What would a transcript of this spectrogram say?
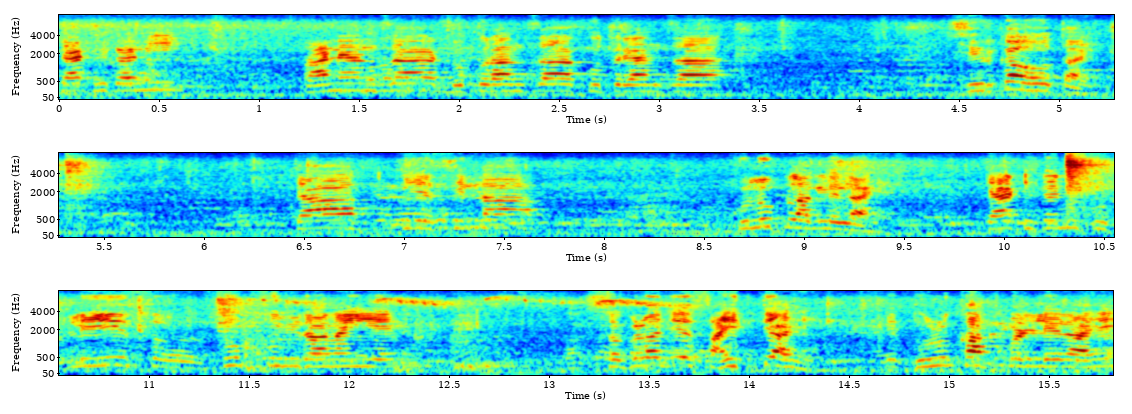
त्या ठिकाणी प्राण्यांचा डुकरांचा कुत्र्यांचा शिरका होत आहे. त्या पी एस सीला कुलूप लागलेलं आहे. त्या ठिकाणी कुठलीही स- सुख सुविधा नाही आहे सगळं जे साहित्य आहे ते धूळखात पडलेलं आहे.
